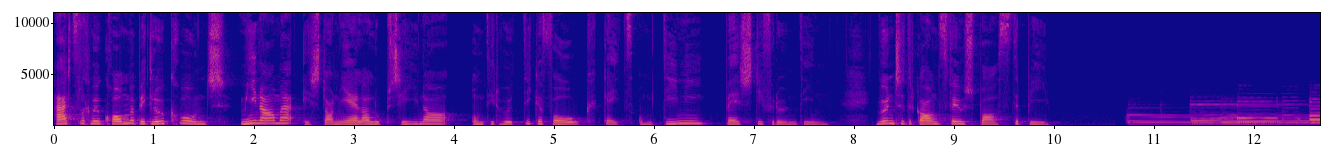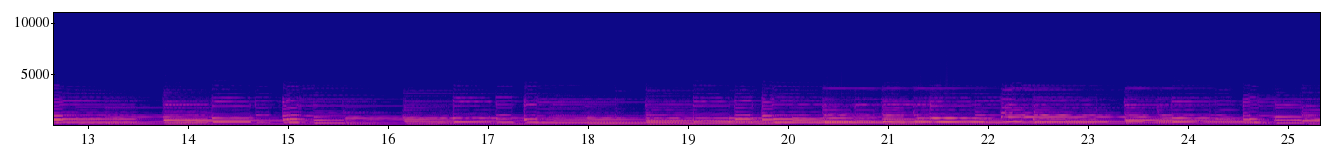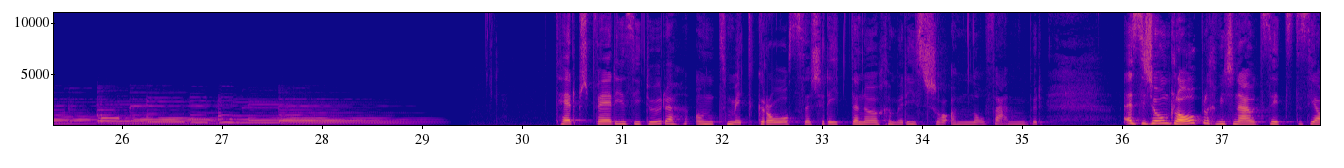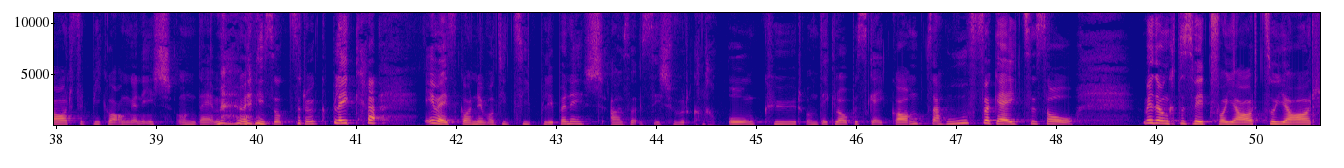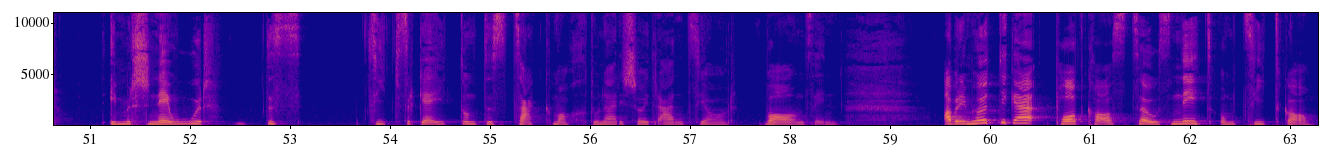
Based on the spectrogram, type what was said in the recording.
Herzlich willkommen bei Glückwunsch. Mein Name ist Daniela Lubschina und in der heutigen Folge geht es um deine beste Freundin. Ich wünsche dir ganz viel Spass dabei. Die Herbstferien sind durch und mit grossen Schritten nähern wir uns schon im November. Es ist unglaublich, wie schnell das jetzt das Jahr vorbeigegangen ist. Und ähm, wenn ich so zurückblicke, ich weiß gar nicht, wo die Zeit geblieben ist. Also es ist wirklich ungeheuer und ich glaube, es geht ganz ein Haufen geht es so. Mir denkt, es wird von Jahr zu Jahr immer schneller, dass die Zeit vergeht und das Zack macht und er ist schon wieder Endjahr. Wahnsinn. Aber im heutigen Podcast soll es nicht um Zeit gehen.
